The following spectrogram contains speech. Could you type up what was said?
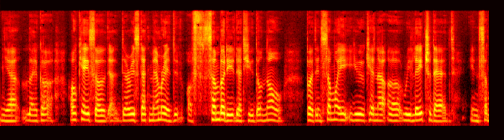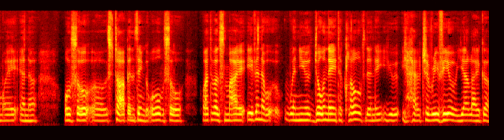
Yeah, like uh, okay, so th- there is that memory of somebody that you don't know, but in some way you can uh, uh, relate to that in some way, and uh, also uh, stop and think, oh, so what was my even when you donate a clothes then you, you have to review. Yeah like uh,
